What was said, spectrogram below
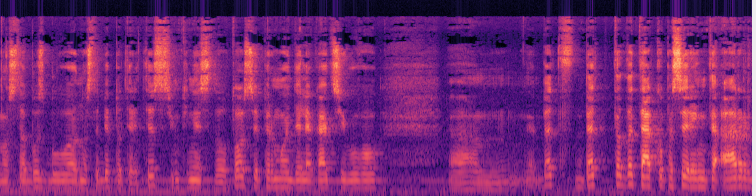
nuostabus buvo, nuostabi patirtis. Junktinėse tautose pirmoji delegacija buvau. Um, bet, bet tada teko pasirinkti, ar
